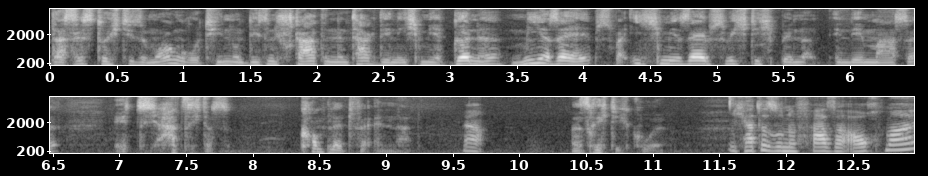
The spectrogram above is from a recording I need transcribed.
das ist durch diese Morgenroutinen und diesen Start in den Tag, den ich mir gönne, mir selbst, weil ich mir selbst wichtig bin in dem Maße, jetzt hat sich das komplett verändert. Ja. Das ist richtig cool. Ich hatte so eine Phase auch mal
